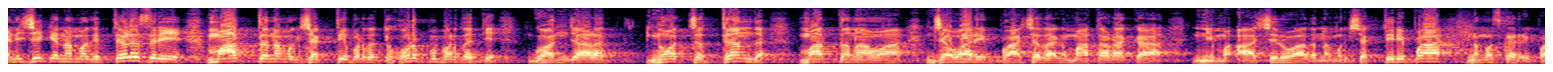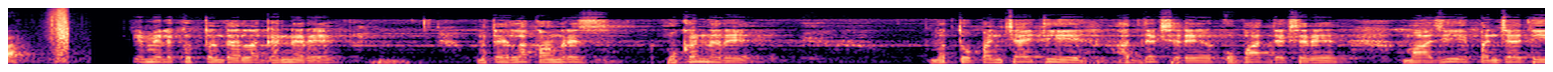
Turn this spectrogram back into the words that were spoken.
ಅನಿಸಿಕೆ ನಮಗೆ ತಿಳಿಸ್ರಿ, ಮತ್ತೆ ನಮಗೆ ಶಕ್ತಿ ಬರ್ತೈತಿ, ಹೊರಪು ಬರ್ತೈತಿ. ಗೊಂಜಾಳ ನೋಚ ತಂದು ಮತ್ತು ನಾವು ಜವಾರಿ ಭಾಷೆದಾಗ ಮಾತಾಡಕ ನಿಮ್ಮ ಆಶೀರ್ವಾದ ನಮಗೆ ಶಕ್ತಿ ರೀಪ. ನಮಸ್ಕಾರ ರೀಪ. ಮೇಲೆ ಕೂತಂತ ಎಲ್ಲ ಗಣ್ಯರೇ, ಮತ್ತೆ ಎಲ್ಲ ಕಾಂಗ್ರೆಸ್ ಮುಖಂಡರೇ, ಮತ್ತು ಪಂಚಾಯಿತಿ ಅಧ್ಯಕ್ಷರೇ, ಉಪಾಧ್ಯಕ್ಷರೇ, ಮಾಜಿ ಪಂಚಾಯಿತಿ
